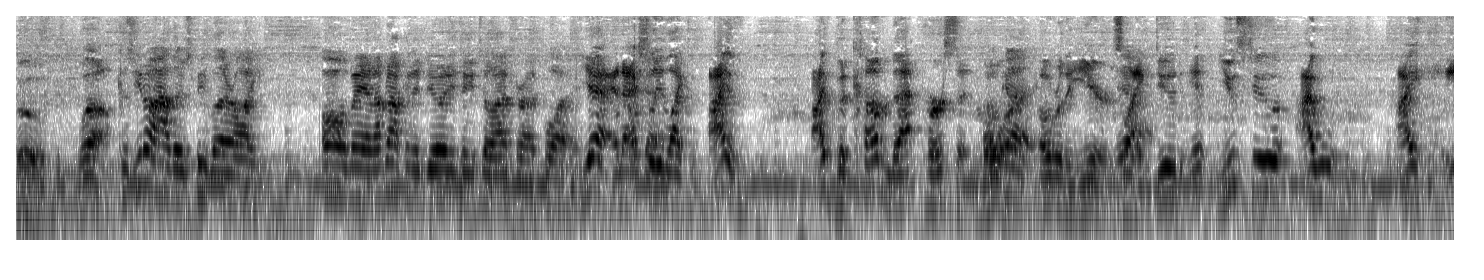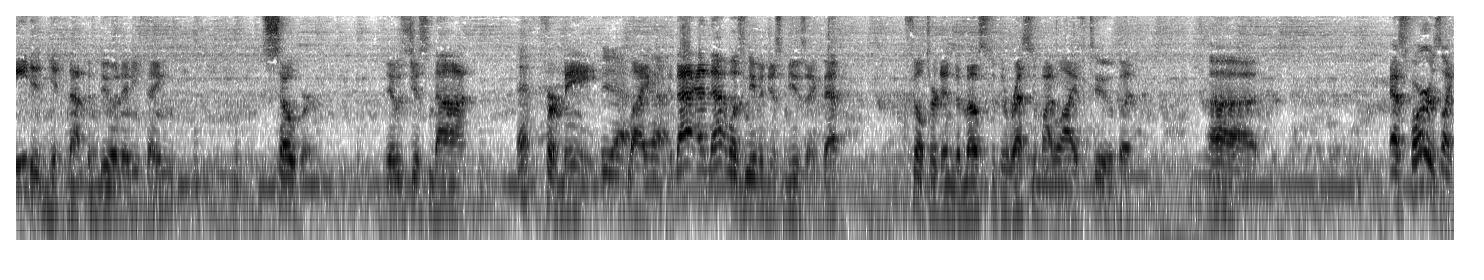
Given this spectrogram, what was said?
Ooh, well, Because you know how there's people that are like, "Oh man, I'm not going to do anything until after I play." yeah, and actually, Okay. like I've I've become that person more Okay. over the years. Yeah. Like, dude, it used to I I hated getting up and doing anything sober. It was just not for me. Yeah, like yeah. that, and that wasn't even just music. That filtered into most of the rest of my life too. But uh, as far as like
